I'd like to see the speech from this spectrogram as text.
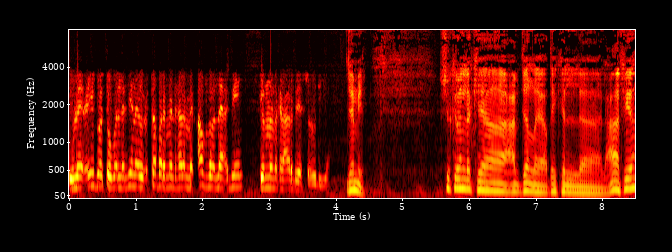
ولاعيبته والذين يعتبر من من أفضل اللاعبين في المملكة العربية السعودية. جميل. شكرا لك يا عبد الله يعطيك العافية.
